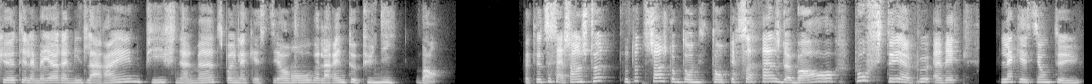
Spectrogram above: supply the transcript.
que tu es le meilleur ami de la reine, puis finalement, tu pognes la question, la reine t'a puni. Bon. Fait que là, tu sais, ça change tout. Faut tout change comme ton, ton personnage de bord pour fitter un peu avec la question que tu as eue.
